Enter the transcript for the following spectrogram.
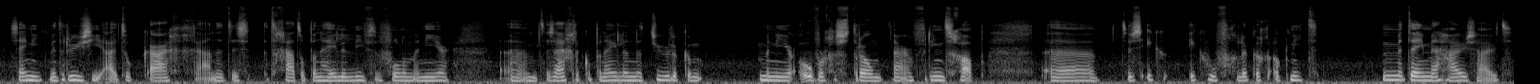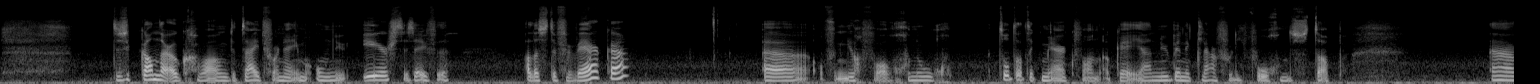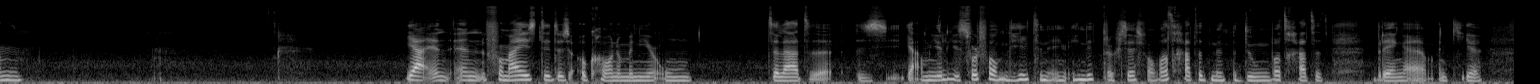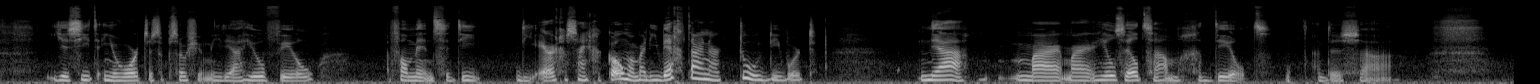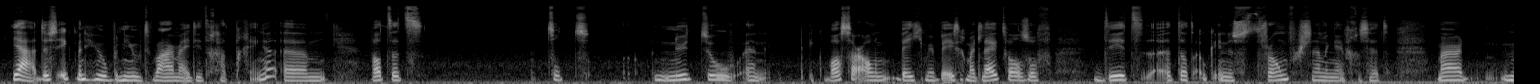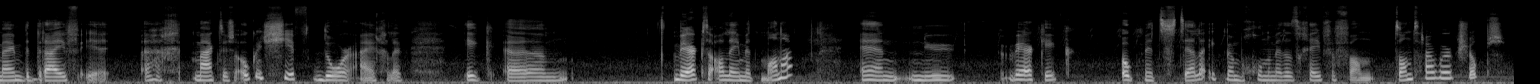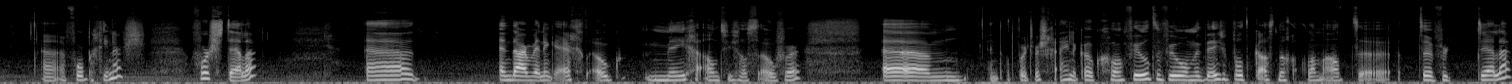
zijn niet met ruzie uit elkaar gegaan. Het, is, het gaat op een hele liefdevolle manier. Um, het is eigenlijk op een hele natuurlijke manier overgestroomd naar een vriendschap. Uh, dus ik, ik hoef gelukkig ook niet meteen mijn huis uit. Dus ik kan daar ook gewoon de tijd voor nemen om nu eerst eens even alles te verwerken. Uh, of in ieder geval genoeg totdat ik merk van oké, ja, nu ben ik klaar voor die volgende stap. Um, ja, en, en voor mij is dit dus ook gewoon een manier om te laten, ja, om jullie een soort van mee te nemen in dit proces van wat gaat het met me doen, wat gaat het brengen. Want je, je ziet en je hoort dus op social media heel veel van mensen die, die ergens zijn gekomen, maar die weg daar naartoe, die wordt ja, maar, maar heel zeldzaam gedeeld. Dus uh, ja, dus ik ben heel benieuwd waar mij dit gaat brengen. Um, wat het tot nu toe, en ik was daar al een beetje mee bezig, maar het lijkt wel alsof dit eh, dat ook in een stroomversnelling heeft gezet. Maar mijn bedrijf eh, eh, maakt dus ook een shift door eigenlijk. Ik uh, werkte alleen met mannen en nu werk ik ook met stellen. Ik ben begonnen met het geven van tantra workshops uh, voor beginners, voor stellen. Uh, en daar ben ik echt ook mega enthousiast over. Um, en dat wordt waarschijnlijk ook gewoon veel te veel om met deze podcast nog allemaal te, te vertellen.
